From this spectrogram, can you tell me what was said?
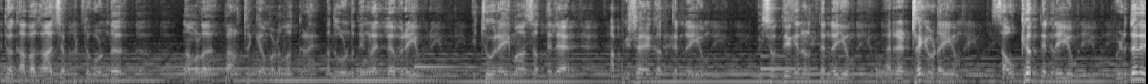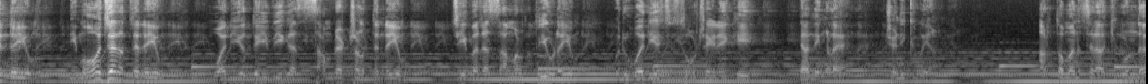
ഇതൊക്കെ അവകാശപ്പെട്ടുകൊണ്ട് നമ്മൾ പ്രാർത്ഥിക്കാൻ പാടും മക്കളെ. അതുകൊണ്ട് നിങ്ങൾ എല്ലാവരെയും ഈ ജൂലൈ മാസത്തിലെ അഭിഷേകത്തിന്റെയും വിശുദ്ധീകരണത്തിന്റെയും രക്ഷയുടെയും സൗഖ്യത്തിന്റെയും വിടുതലിന്റെയും വിമോചനത്തിന്റെയും വലിയ ദൈവിക സംരക്ഷണത്തിന്റെയും ജീവന സമൃദ്ധിയുടെയും ഒരു വലിയ ശുശ്രൂഷയിലേക്ക് ഞാൻ നിങ്ങളെ ക്ഷണിക്കുകയാണ്. അർത്ഥം മനസ്സിലാക്കിക്കൊണ്ട്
